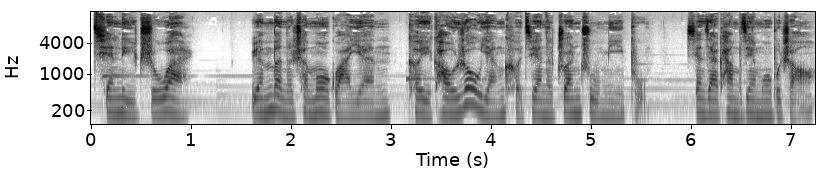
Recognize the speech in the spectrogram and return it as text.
千里之外。原本的沉默寡言，可以靠肉眼可见的专注弥补，现在看不见摸不着，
